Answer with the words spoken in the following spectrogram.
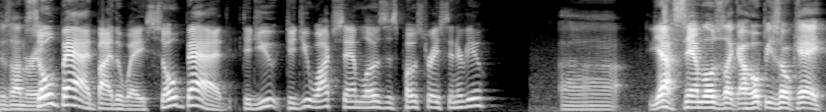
is unreal. So bad, by the way, so bad. Did you did you watch Sam Lowes' post race interview? Uh, yeah. Sam Lowes like, I hope he's okay.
